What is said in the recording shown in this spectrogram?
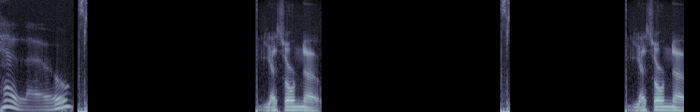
Hello. Yes or no? Yes or no?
